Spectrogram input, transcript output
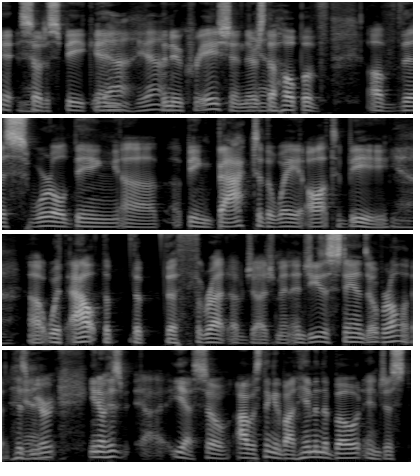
i so to speak, in Yeah, yeah. the new creation. There's Yeah. the hope of of this world being uh, being back to the way it ought to be Yeah. uh, without the, the the threat of judgment. And Jesus stands over all of it. His Yeah. mir- you know, his uh, yeah. So I was thinking about him in the boat and just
